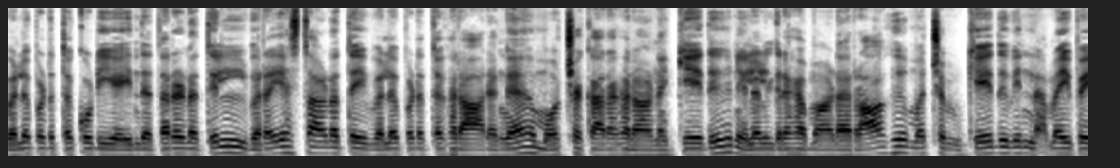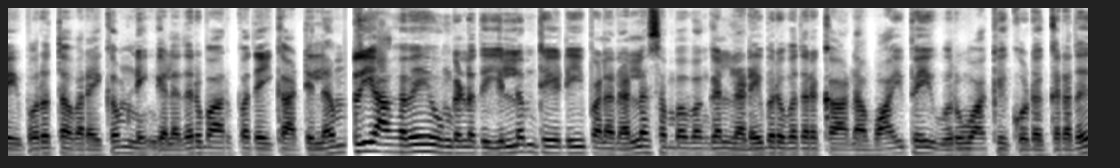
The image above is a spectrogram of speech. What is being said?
வலுப்படுத்தக்கூடிய இந்த தருணத்தில் விரயஸ்தானத்தை வலுப்படுத்துகிறாருங்க. மோட்சக்காரகரான கேது நிழல் கிரகமான ராகு மற்றும் கேதுவின் அமைப்பை பொறுத்த வரைக்கும் நீங்கள் எதிர்பார்ப்பதை காட்டிலும் புதியாகவே உங்களது இல்லம் தேடி பல நல்ல சம்பவங்கள் நடைபெறுவதற்கான வாய்ப்பை உருவாக்கி கொடுக்கிறது.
